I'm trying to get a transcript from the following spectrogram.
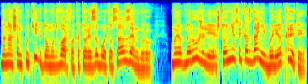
На нашем пути к дому Дварфа, который заботился о Зенберу, мы обнаружили, что несколько зданий были открыты.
